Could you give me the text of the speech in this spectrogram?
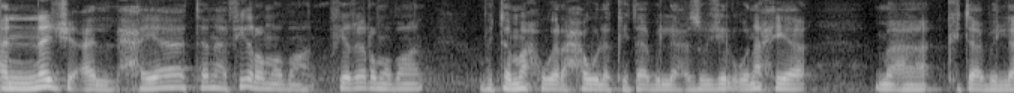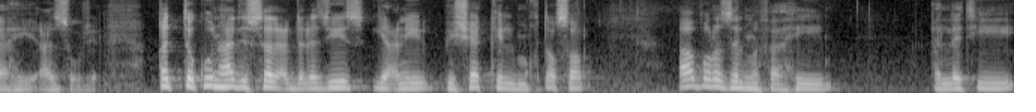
أن نجعل حياتنا في رمضان في غير رمضان متمحوره حول كتاب الله عز وجل ونحيا مع كتاب الله عز وجل. قد تكون هذه أستاذ عبد العزيز يعني بشكل مختصر أبرز المفاهيم التي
